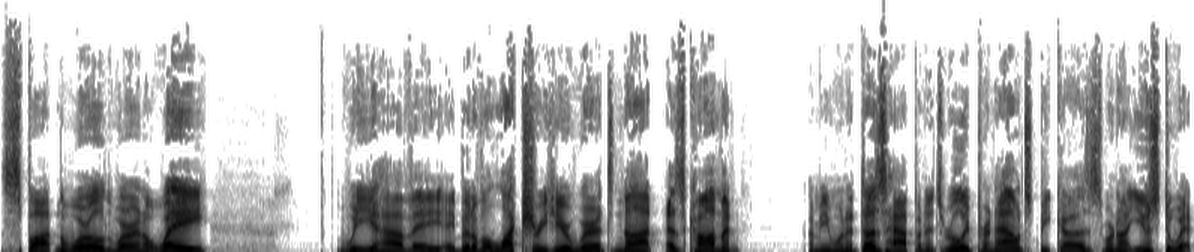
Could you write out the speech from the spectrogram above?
spot in the world where, in a way, we have a, a bit of a luxury here where it's not as common. I mean, when it does happen, it's really pronounced because we're not used to it.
